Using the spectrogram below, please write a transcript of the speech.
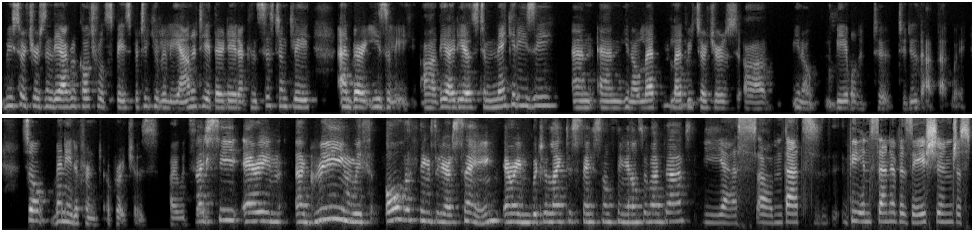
researchers in the agricultural space particularly annotate their data consistently and very easily. Uh, the idea is to make it easy and, and you know, let, let researchers uh, you know, be able to, to, to, do that that way. So many different approaches, I would say. I see Erin agreeing with all the things that you're saying. Erin, would you like to say something else about that? Yes, um, that's the incentivization, just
